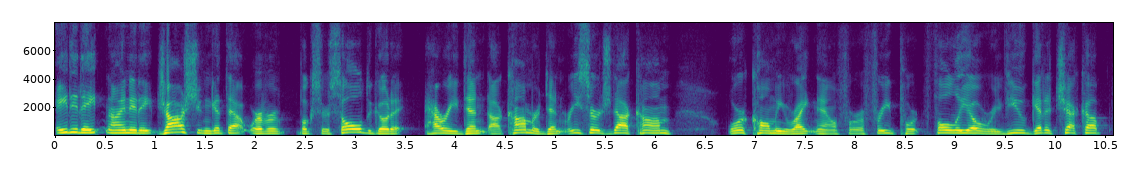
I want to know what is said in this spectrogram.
888 988 Josh. You can get that wherever books are sold. Go to harrydent.com or dentresearch.com or call me right now for a free portfolio review. Get a checkup.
